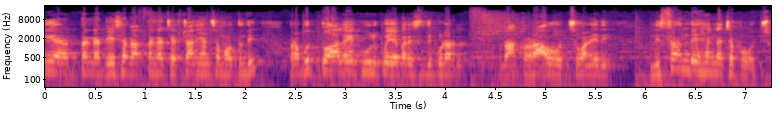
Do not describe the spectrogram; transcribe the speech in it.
వ్యాప్తంగా దేశవ్యాప్తంగా చర్చానీయాంశం అవుతుంది. ప్రభుత్వాలే కూలిపోయే పరిస్థితి కూడా రా రావచ్చు అనేది నిస్సందేహంగా చెప్పవచ్చు.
